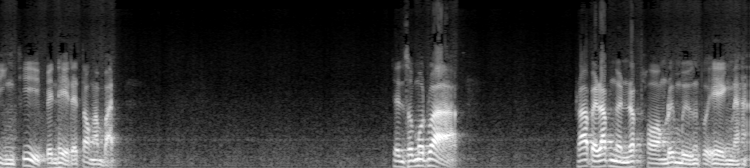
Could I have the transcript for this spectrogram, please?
สิ่งที่เป็นเหตุให้ต้องอบัตเช่นสมมติว่า พระไปรับเงินรับทองด้วยมือของตัวเองนะฮะ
